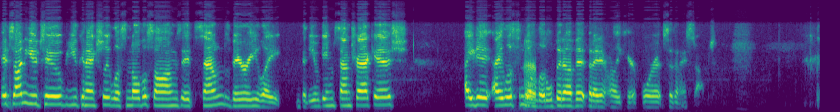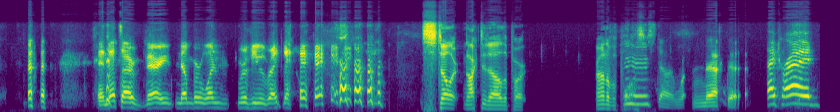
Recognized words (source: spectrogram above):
It's on YouTube. You can actually listen to all the songs. It sounds very like video game soundtrack ish. I did. I listened to a little bit of it, but I didn't really care for it, so then I stopped. and that's our very number one review right there. Stellar. Knocked it out of the park. Round of applause. Mhm. Stellar, knocked it. I tried,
